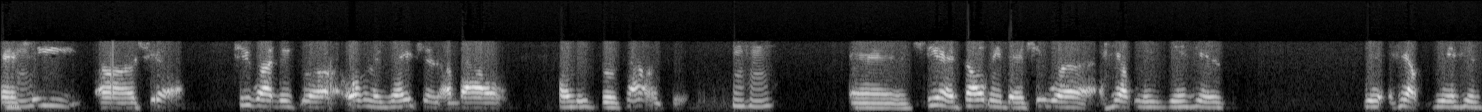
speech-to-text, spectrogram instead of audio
and Mhm. she, uh, she, she run this little organization about police brutality, Mhm. and she had told me that she would help me get his, get, help get his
